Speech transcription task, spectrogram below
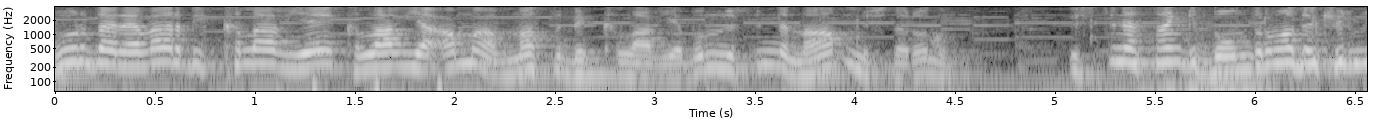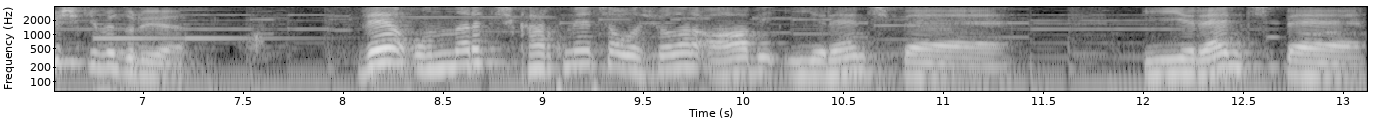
Burada ne var? Bir klavye. Klavye ama nasıl bir klavye? Bunun üstünde ne yapmışlar oğlum? Üstüne sanki dondurma dökülmüş gibi duruyor. Ve onları çıkartmaya çalışıyorlar. Abi iğrenç be. İğrenç be.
